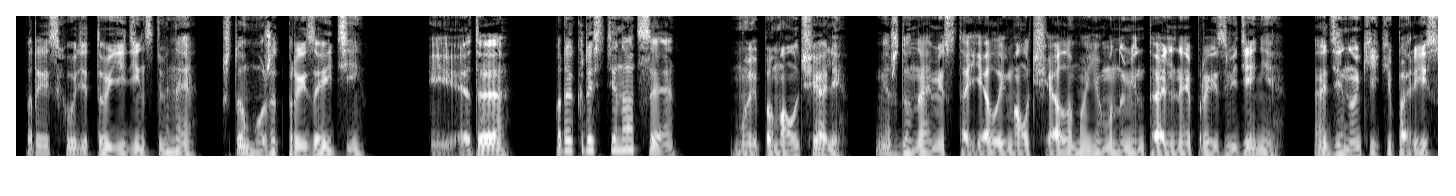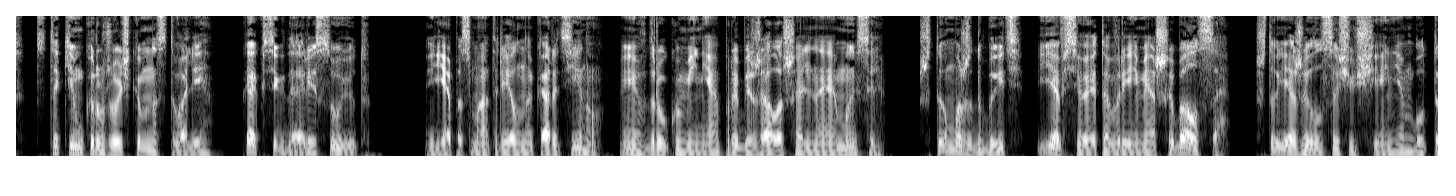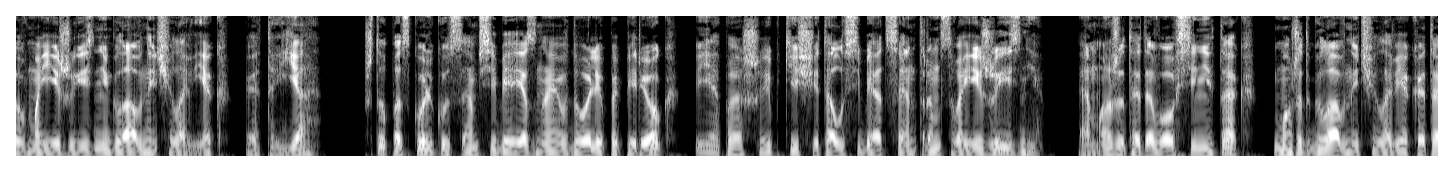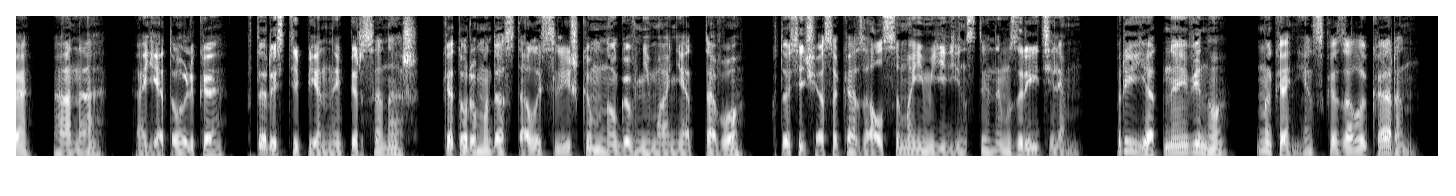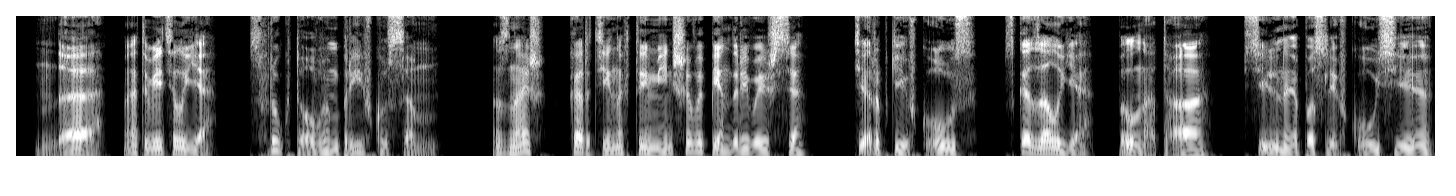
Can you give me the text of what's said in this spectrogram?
происходит то единственное, что может произойти. И это... Прокрастинация. Мы помолчали. Между нами стояло и молчало мое монументальное произведение. Одинокий кипарис с таким кружочком на стволе, как всегда рисуют. Я посмотрел на картину, и вдруг у меня пробежала шальная мысль. Что, может быть, я все это время ошибался, что я жил с ощущением, будто в моей жизни главный человек — это я, что поскольку сам себя я знаю вдоль и поперек, я по ошибке считал себя центром своей жизни. А может, это вовсе не так, может, главный человек — это она, а я только второстепенный персонаж, которому досталось слишком много внимания от того, кто сейчас оказался моим единственным зрителем. «Приятное вино», — наконец сказала Карен. «Да», — ответил я, — «с фруктовым привкусом». «Знаешь, в картинах ты меньше выпендриваешься». «Терпкий вкус», — сказал я, — «полнота, сильное послевкусие».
